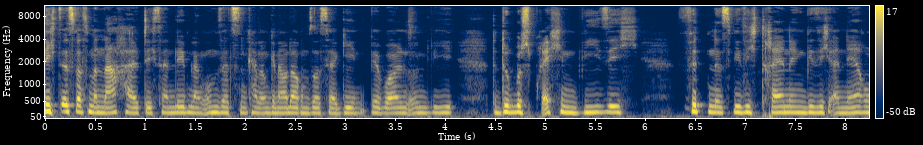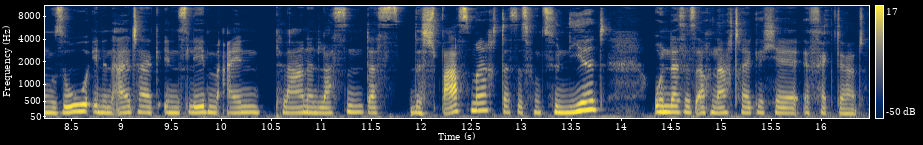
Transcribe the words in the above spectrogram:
nichts ist, was man nachhaltig sein Leben lang umsetzen kann. Und genau darum soll es ja gehen. Wir wollen irgendwie darüber sprechen, wie sich Fitness, wie sich Training, wie sich Ernährung so in den Alltag, ins Leben einplanen lassen, dass das Spaß macht, dass es funktioniert und dass es auch nachträgliche Effekte hat.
